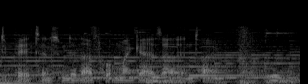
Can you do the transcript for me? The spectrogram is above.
To pay attention to that pull my guys out in time.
